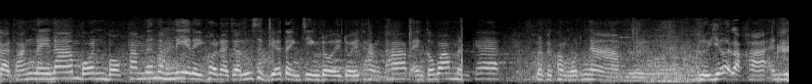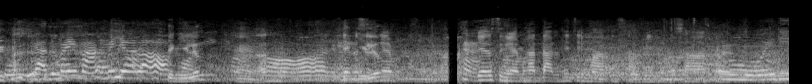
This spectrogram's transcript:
กับทั้งในน้ำบนบกทำนั่นทำนี่อะไรคนอาจจะรู้สึกเยอะแต่จริงๆโดยโดยทางภาพแอนก็ว่ามันแค่มันเป็นความงดงามอะไรเงี้ยหรือเยอะเหรอคะแอนไม่รู้เหมือนกันไม่มั้งไม่เยอะหรอกอย่างนี้เรื่องอ่าอ๋ออะไรอเงี้ยย่างนี้เรื่อง ค่ะเรียนสิ่งไงบ้างคะดันให้จิมมาเป็นสามีแห่งชาติเออ โอ้ยดี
